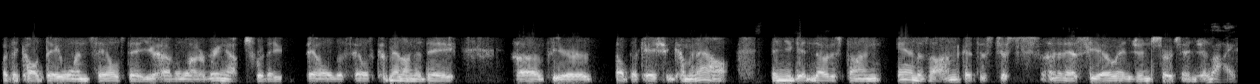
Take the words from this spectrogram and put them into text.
what they call day one sales day. You have a lot of ring ups where they, they all the sales come in on the day of your publication coming out. Then you get noticed on Amazon because it's just an SEO engine, search engine. Right.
